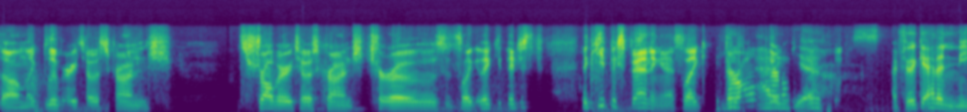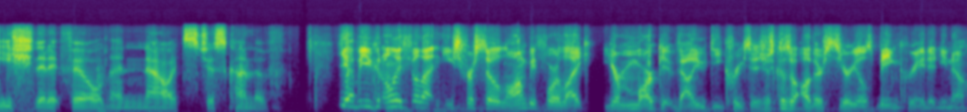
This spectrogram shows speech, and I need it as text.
um, like blueberry toast crunch, strawberry toast crunch, churros. It's like they they just they keep expanding, and it's like They they're keep all they're all Yeah. I feel like it had a niche that it filled, and now it's just kind of. Yeah, but you can only fill that niche for so long before like your market value decreases just because of other cereals being created, you know.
